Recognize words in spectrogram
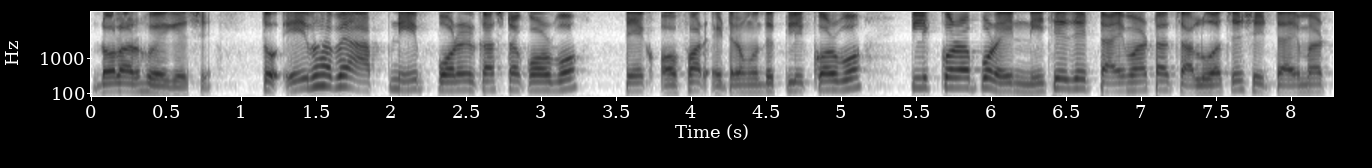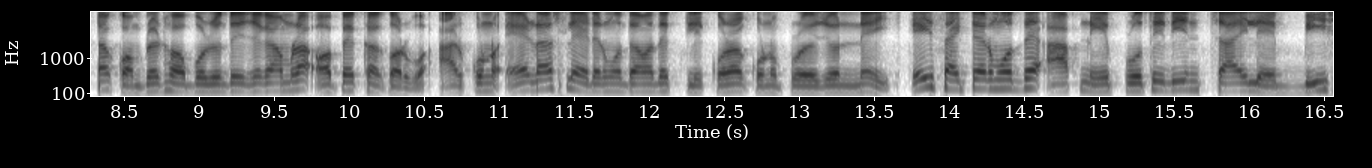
ডলার হয়ে গেছে। তো এইভাবে আপনি পরের কাজটা করব টেক অফার এটার মধ্যে ক্লিক করব। ক্লিক করার পরে নিচে যে টাইমারটা চালু আছে, সেই টাইমারটা কমপ্লিট হওয়া পর্যন্ত এই জায়গায় আমরা অপেক্ষা করব। আর কোনো অ্যাড আসলে অ্যাডের মধ্যে আমাদের ক্লিক করার কোনো প্রয়োজন নেই। এই সাইটটার মধ্যে আপনি প্রতিদিন চাইলে বিশ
